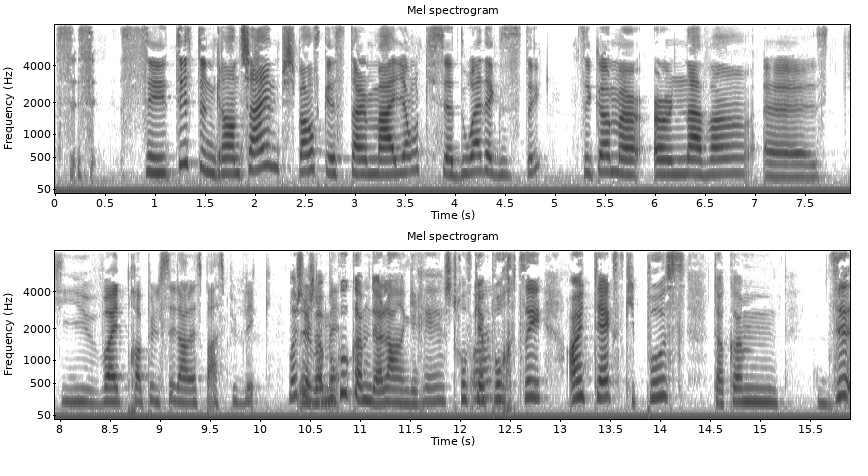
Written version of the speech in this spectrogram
sais, c'est une grande chaîne puis je pense que c'est un maillon qui se doit d'exister. C'est comme un, un avant euh, qui va être propulsé dans l'espace public. Moi, je Le vois beaucoup comme de l'engrais. Je trouve Ouais. que pour, tu sais, un texte qui pousse, t'as comme dix,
